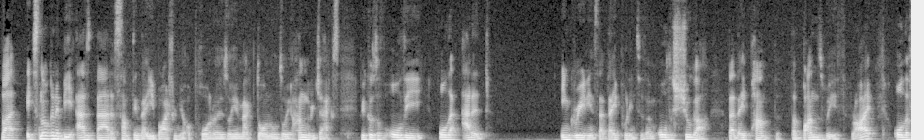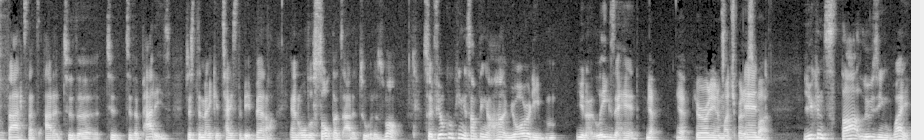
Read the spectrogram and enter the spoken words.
But it's not going to be as bad as something that you buy from your Oportos or your McDonald's or your Hungry Jacks because of all the all the added ingredients that they put into them, all the sugar that they pump the buns with, right? All the fats that's added to the to, to the patties just to make it taste a bit better, and all the salt that's added to it as well. So if you're cooking something at home, you're already you know leagues ahead. Yep. Yeah. You're already in a much better And spot. you can start losing weight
